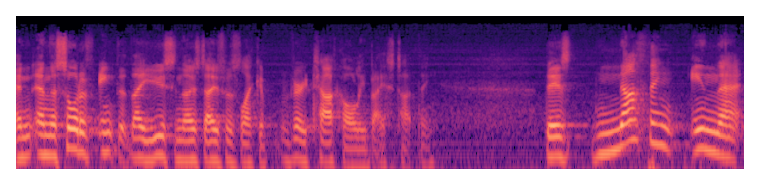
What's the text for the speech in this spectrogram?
And, and the sort of ink that they used in those days was like a very charcoaly based type thing. There's nothing in that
